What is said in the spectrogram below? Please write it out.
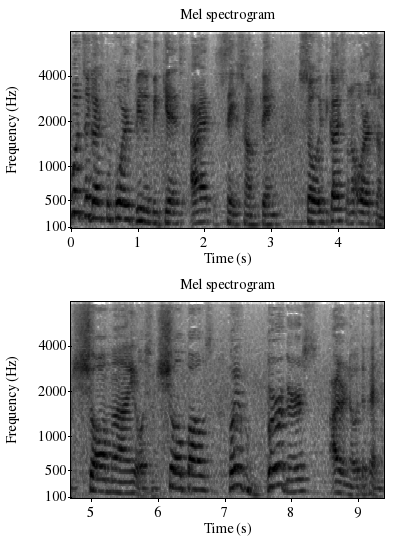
What's up guys, before the video begins, I have to say something. So if you guys want to order some siomai or some shawballs or even burgers, I don't know, it depends.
